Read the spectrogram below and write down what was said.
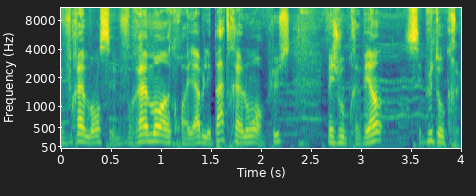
vraiment, c'est vraiment incroyable et pas très long en plus, mais je vous préviens, c'est plutôt cru.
